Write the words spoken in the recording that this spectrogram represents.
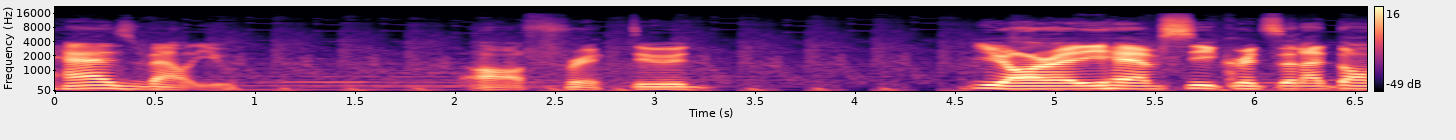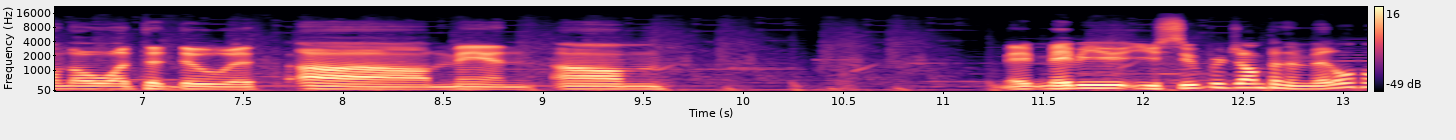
has value. Oh, frick, dude. You already have secrets that I don't know what to do with. Oh, man. Um... Maybe you, you super jump in the middle?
